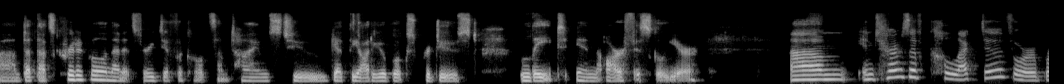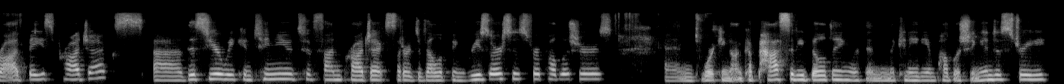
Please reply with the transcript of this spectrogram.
uh, that that's critical and that it's very difficult sometimes to get the audiobooks produced late in our fiscal year. Um, in terms of collective or broad-based projects, uh, this year we continue to fund projects that are developing resources for publishers and working on capacity building within the Canadian publishing industry.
